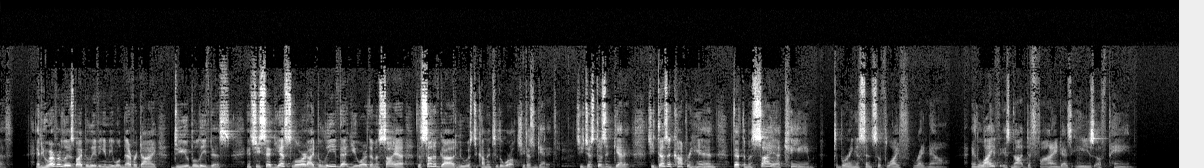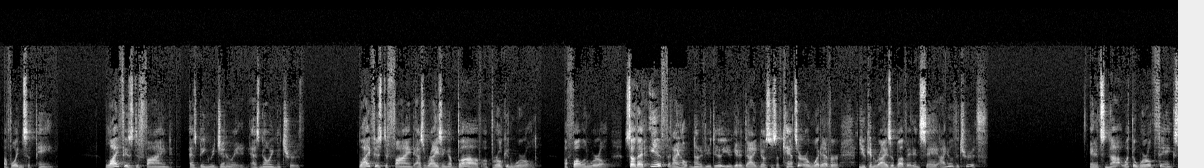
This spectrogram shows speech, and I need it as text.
And whoever lives by believing in me will never die. Do you believe this? And she said, Yes, Lord, I believe that you are the Messiah, the Son of God who was to come into the world. She doesn't get it. She just doesn't get it. She doesn't comprehend that the Messiah came to bring a sense of life right now. And life is not defined as ease of pain, avoidance of pain. Life is defined as being regenerated, as knowing the truth. Life is defined as rising above a broken world, a fallen world. So that if, and I hope none of you do, you get a diagnosis of cancer or whatever, you can rise above it and say, I know the truth. And it's not what the world thinks.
